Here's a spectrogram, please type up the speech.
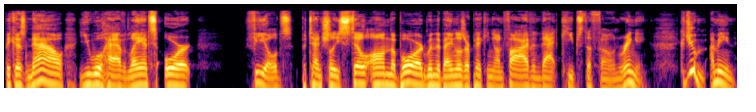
because now you will have Lance or Fields potentially still on the board when the Bengals are picking on five, and that keeps the phone ringing. Could you, I mean,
